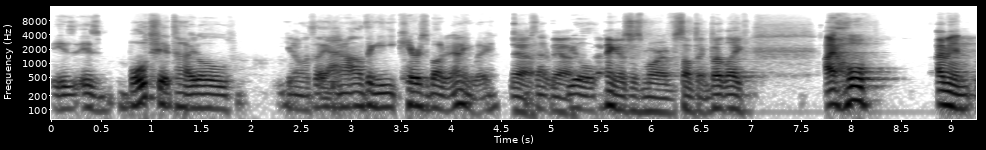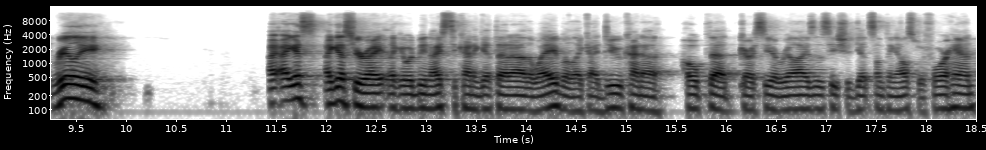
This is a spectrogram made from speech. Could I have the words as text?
his his bullshit title. You know, it's like I don't think he cares about it anyway. Yeah, It's not yeah. real- I think it was just more of something, but like, I hope. I mean, really, I, I guess I guess you're right. Like, it would be nice to kind of get that out of the way, but like, I do kind of hope that Garcia realizes he should get something else beforehand,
